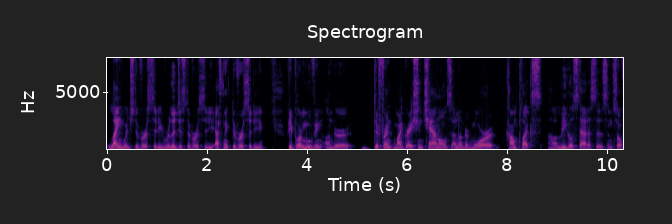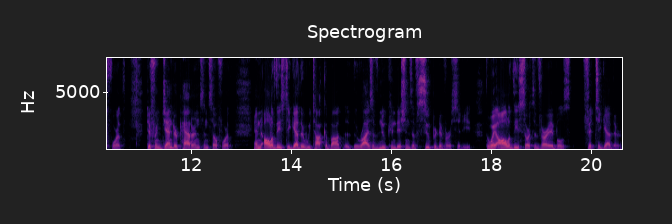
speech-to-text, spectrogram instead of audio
language diversity, religious diversity, ethnic diversity. People are moving under different migration channels and under more complex uh, legal statuses and so forth, different gender patterns and so forth. And all of these together, we talk about the, the rise of new conditions of super diversity, the way all of these sorts of variables fit together.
